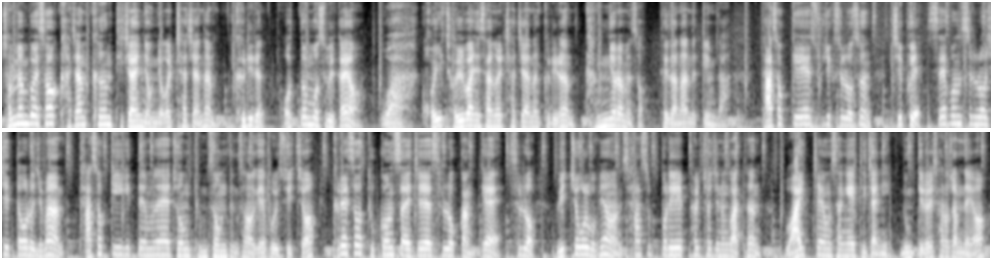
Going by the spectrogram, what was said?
전면부에서 가장 큰 디자인 영역을 차지하는 그릴은 어떤 모습일까요? 와, 거의 절반 이상을 차지하는 그릴은 강렬하면서 대단한 느낌입니다. 다섯 개의 수직 슬롯은 지프에 세븐 슬롯이 떠오르지만 다섯 개이기 때문에 좀 듬성듬성하게 보일 수 있죠. 그래서 두꺼운 사이즈의 슬롯과 함께 슬롯 위쪽을 보면 사슴뿔이 펼쳐지는 것 같은 Y자 형상의 디자인이 눈길을 사로잡네요.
